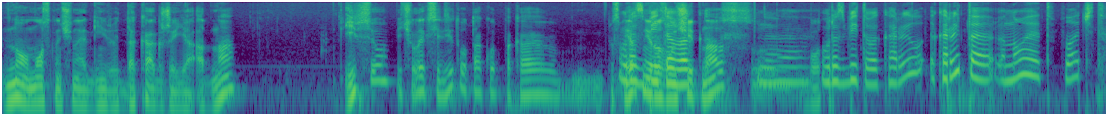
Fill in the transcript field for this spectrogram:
Но мозг начинает генерировать, да как же я одна, и все, и человек сидит вот так вот, пока смерть не разбитого разлучит к- нас. Да. Вот. У разбитого корыл... корыта ноет, плачет.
